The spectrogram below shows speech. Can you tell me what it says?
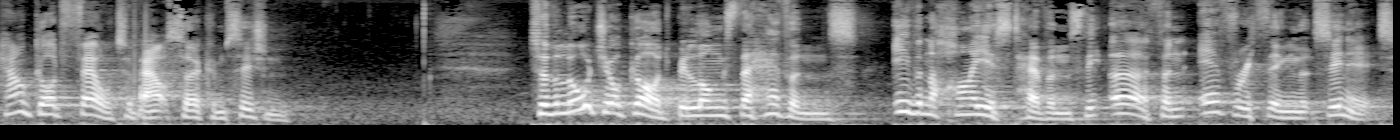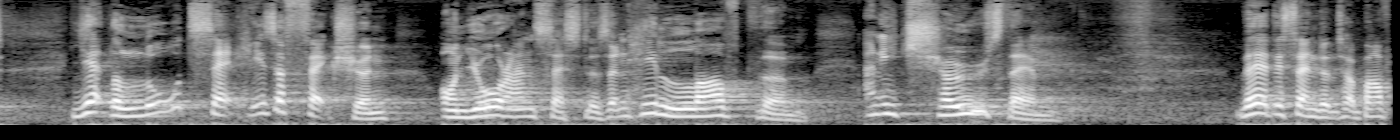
how God felt about circumcision. To the Lord your God belongs the heavens, even the highest heavens, the earth, and everything that's in it. Yet the Lord set his affection on your ancestors, and he loved them, and he chose them, their descendants above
